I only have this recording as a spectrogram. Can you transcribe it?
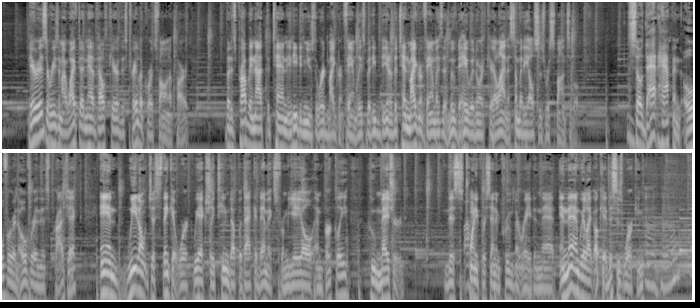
There is a reason my wife doesn't have health care. This trailer court's falling apart. But it's probably not the 10, and he didn't use the word migrant families, but he, you know, the 10 migrant families that moved to Haywood, North Carolina. Somebody else is responsible. So that happened over and over in this project. And we don't just think it worked. We actually teamed up with academics from Yale and Berkeley who measured this wow. 20% improvement rate in that. And then we are like, okay, this is working. Mm-hmm.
